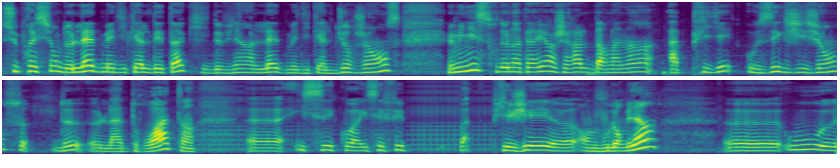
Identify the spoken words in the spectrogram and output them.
Suppression de l'aide médicale d'État qui devient l'aide médicale d'urgence. Le ministre de l'Intérieur, Gérald Darmanin, a plié aux exigences de la droite. il s'est quoi? Il s'est fait bah, piéger en le voulant bien. Euh, euh,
